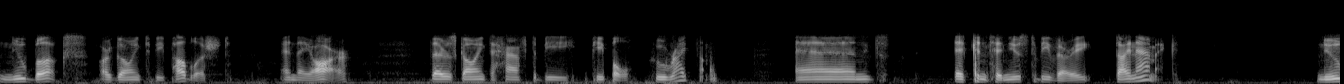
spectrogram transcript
new books are going to be published, and they are, there's going to have to be people who write them. And it continues to be very dynamic. New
